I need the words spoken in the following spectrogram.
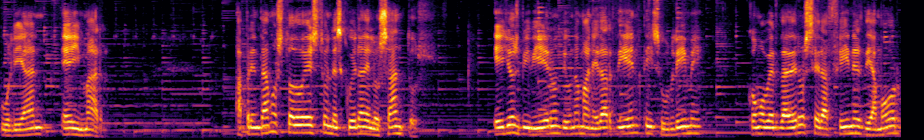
Julián e Imar. Aprendamos todo esto en la escuela de los santos. Ellos vivieron de una manera ardiente y sublime como verdaderos serafines de amor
